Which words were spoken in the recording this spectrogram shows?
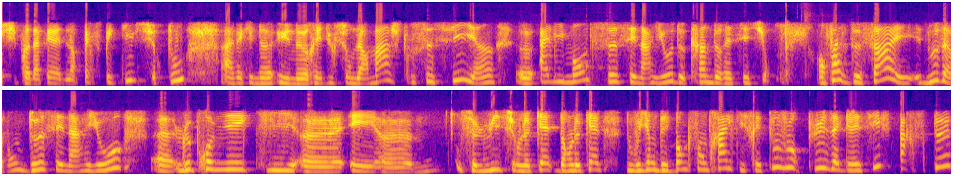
chiffre d'affaires et de leur perspective surtout avec une, une réduction de leur marge, tout ceci hein, euh, alimente ce scénario de crainte de récession. En face de ça, et nous avons deux scénarios. Euh, le premier qui euh, est celui sur lequel, dans lequel nous voyons des banques centrales qui seraient toujours plus agressives parce que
